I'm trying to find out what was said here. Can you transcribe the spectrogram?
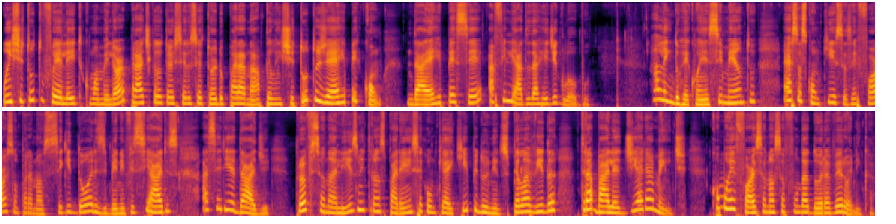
o Instituto foi eleito como a melhor prática do terceiro setor do Paraná pelo Instituto GRPcom, da RPC, afiliado da Rede Globo. Além do reconhecimento, essas conquistas reforçam para nossos seguidores e beneficiários a seriedade, profissionalismo e transparência com que a equipe do Unidos pela Vida trabalha diariamente, como reforça nossa fundadora Verônica.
